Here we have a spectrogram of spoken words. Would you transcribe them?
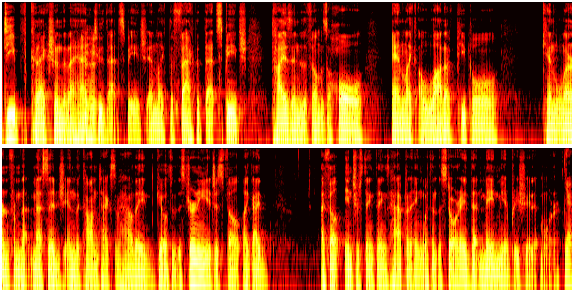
deep connection that I had mm-hmm. to that speech, and like the fact that that speech ties into the film as a whole, and like a lot of people can learn from that message in the context of how they go through this journey. It just felt like I, I felt interesting things happening within the story that made me appreciate it more. Yeah,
